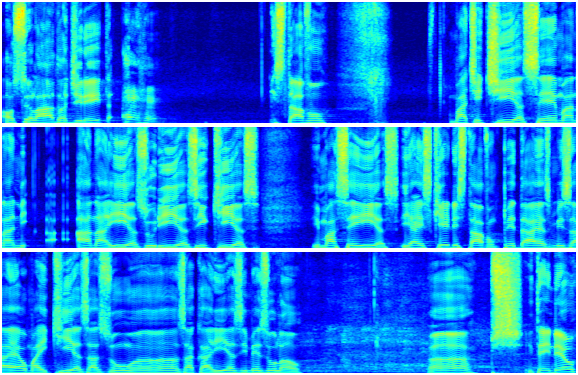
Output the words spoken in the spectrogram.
Ao seu lado, à direita, estavam Matitias, Sema, Anaías, Urias, Iquias e Maceias. E à esquerda estavam Pedaias, Misael, Maiquias, Azum, An, An, Zacarias e Mesulão. An, An, psh, entendeu?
